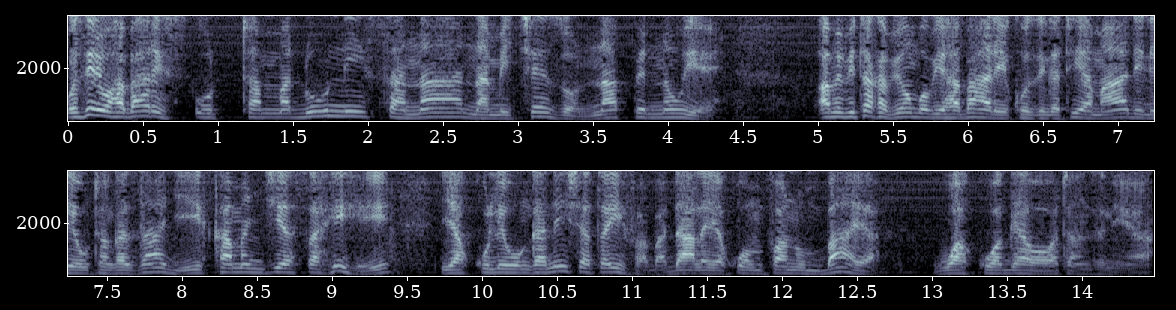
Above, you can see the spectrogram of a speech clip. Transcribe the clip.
Waziri wa Habari, Utamaduni, Sanaa na Michezo Nape Nnauye amevitaka vyombo vya habari kuzingatia maadili ya utangazaji kama njia sahihi ya kuliunganisha taifa badala ya kuwa mfano mbaya wa kuwagawa Watanzania.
